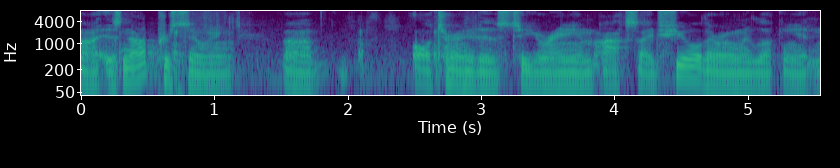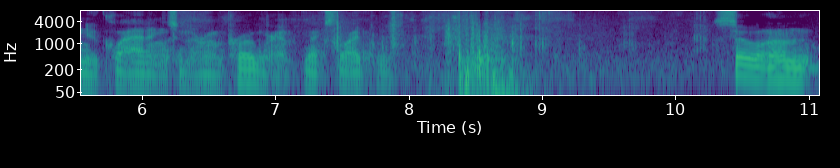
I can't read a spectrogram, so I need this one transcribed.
uh, is not pursuing uh, alternatives to uranium oxide fuel. They're only looking at new claddings in their own program. Next slide, please. So um,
